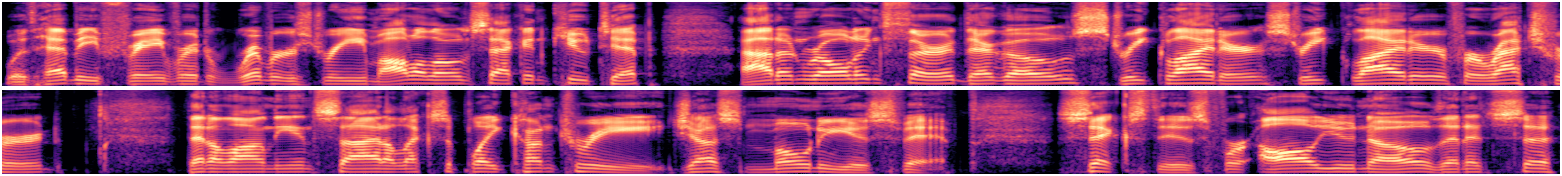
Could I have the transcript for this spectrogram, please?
with heavy favorite Rivers Dream all alone second. Q-Tip out and rolling third. There goes Street Glider. Street Glider for Ratchford. Then along the inside, Alexa Play Country. Just Moni is fifth. Sixth is For All You Know. Then it's a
